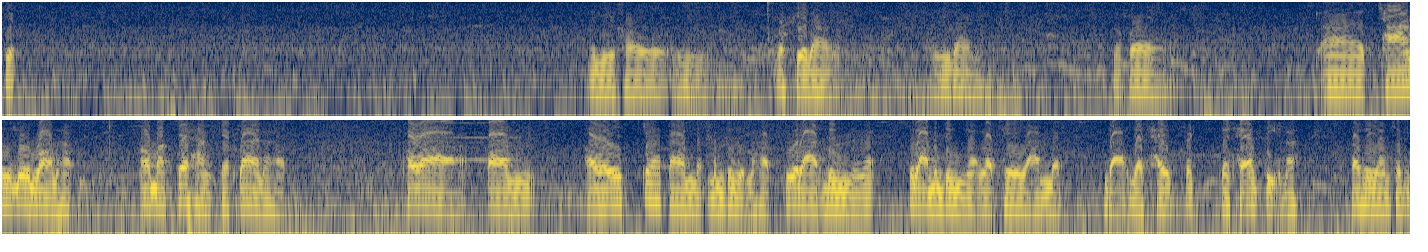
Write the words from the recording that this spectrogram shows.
เจ็บอันนี้เขาอันนี้โอเคได้ อันนี้ได้นะแล้วก็ ช้างลืมบอกนะครับ เอามาแก้ทางแก๊กได้นะครับ เพราะว่าตอนเอาไว้แก้ตอนแบบมันดูดนะครับเวลาดึงอย่างเงี้ยเวลามันดึงอย่างเงี้ยเราพยายามแบบอย่าอย่าใช้อย่าใช้อันตินะเราพยายามใช้ส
